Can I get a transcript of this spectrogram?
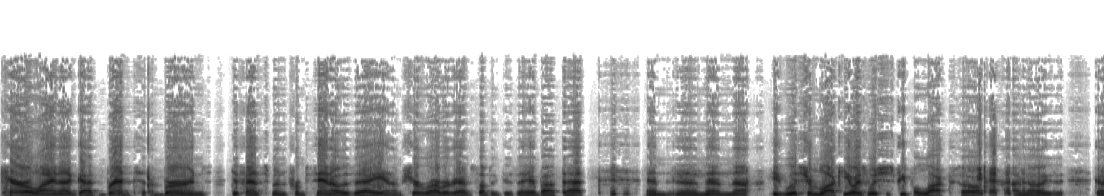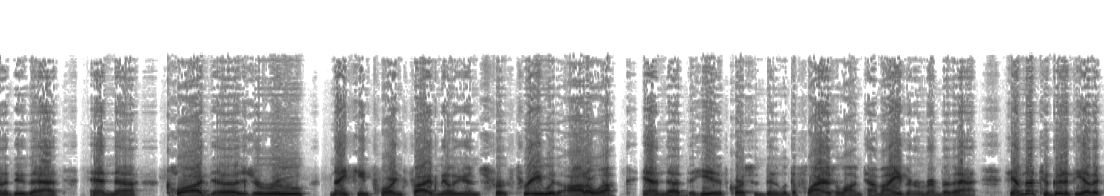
Carolina got Brent Burns, defenseman from San Jose, and I'm sure Robert has something to say about that. and and then uh, he'd wish him luck. He always wishes people luck, so I know he's going to do that. And uh, Claude uh, Giroux 19.5 million for three with Ottawa, and uh, he of course has been with the Flyers a long time. I even remember that. See, I'm not too good at the other.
